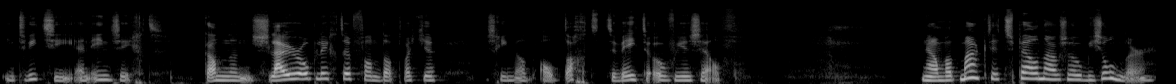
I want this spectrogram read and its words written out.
intuïtie en inzicht. Het kan een sluier oplichten van dat wat je misschien wel al dacht te weten over jezelf. Nou, wat maakt dit spel nou zo bijzonder?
